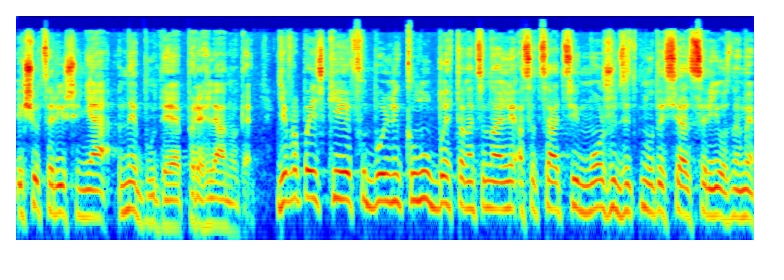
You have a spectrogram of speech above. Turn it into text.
якщо це рішення не буде переглянуте. Європейські футбольні клуби та національні асоціації можуть зіткнутися з серйозними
